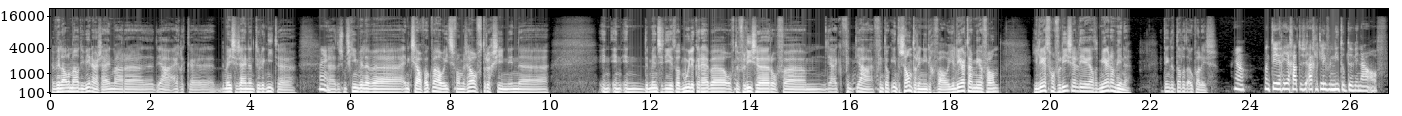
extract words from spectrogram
we willen allemaal die winnaar zijn, maar uh, ja, eigenlijk uh, de meeste zijn er natuurlijk niet. Uh, nee. dus misschien willen we, en ik zelf ook wel, iets van mezelf terugzien in, in, in, in de mensen die het wat moeilijker hebben, of de verliezer. Of um, ja, ik vind, ja, vind het ook interessanter in ieder geval. Je leert daar meer van. Je leert van verliezen, leer je altijd meer dan winnen. Ik denk dat dat het ook wel is. Ja, want je, jij gaat dus eigenlijk liever niet op de winnaar af.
